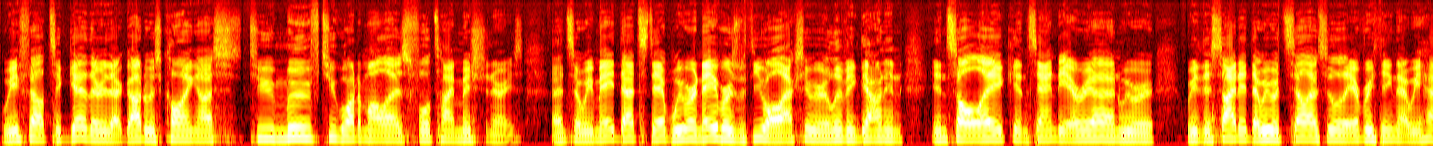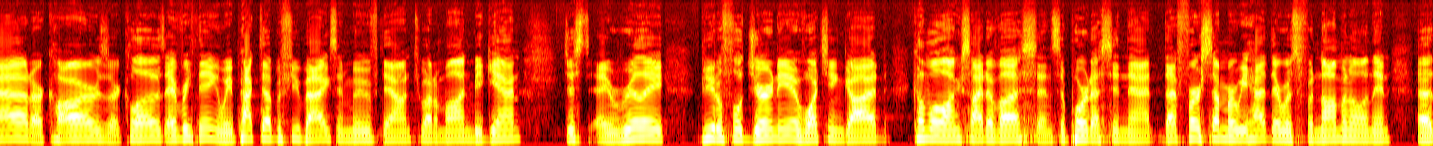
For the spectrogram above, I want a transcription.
we felt together that God was calling us to move to Guatemala as full time missionaries. And so we made that step. We were neighbors with you all. Actually, we were living down in, in Salt Lake and Sandy area, and we were we decided that we would sell absolutely everything that we had our cars, our clothes, everything. And we packed up a few bags and moved down to Guatemala and began just a really beautiful journey of watching God come alongside of us and support us in that. That first summer we had there was phenomenal. And then uh,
